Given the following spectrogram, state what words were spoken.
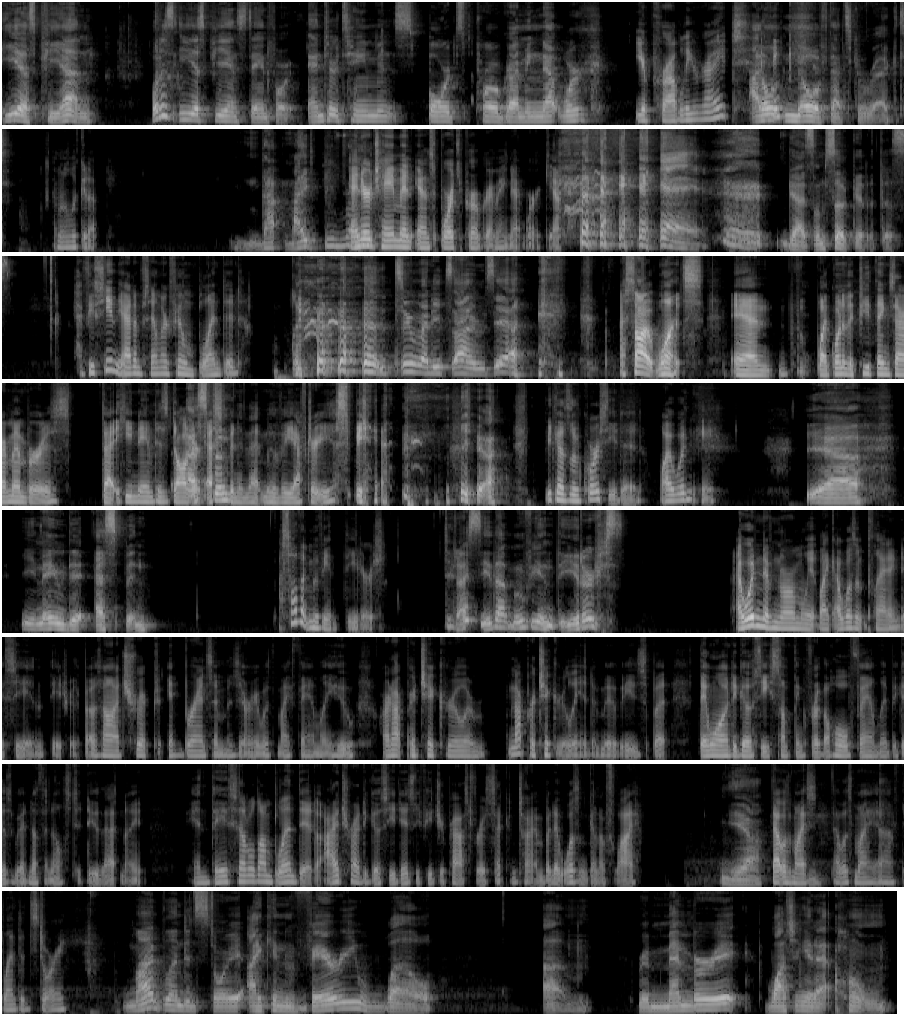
ESPN. What does ESPN stand for? Entertainment Sports Programming Network. You're probably right. I don't think. know if that's correct. I'm gonna look it up. That might be right. Entertainment and Sports Programming Network. Yeah. Guys, I'm so good at this. Have you seen the Adam Sandler film Blended? Too many times, yeah. I saw it once, and like one of the few things I remember is that he named his daughter Espen? Espen, in that movie after ESPN yeah. because of course he did. Why wouldn't he? Yeah. He named it Espen. I saw that movie in theaters. Did I see that movie in theaters? I wouldn't have normally like I wasn't planning to see it in theaters, but I was on a trip in Branson, Missouri with my family who are not particular not particularly into movies, but they wanted to go see something for the whole family because we had nothing else to do that night. And they settled on Blended. I tried to go see Days of Future Past for a second time, but it wasn't gonna fly. Yeah. That was my that was my uh, blended story. My blended story, I can very well um remember it watching it at home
